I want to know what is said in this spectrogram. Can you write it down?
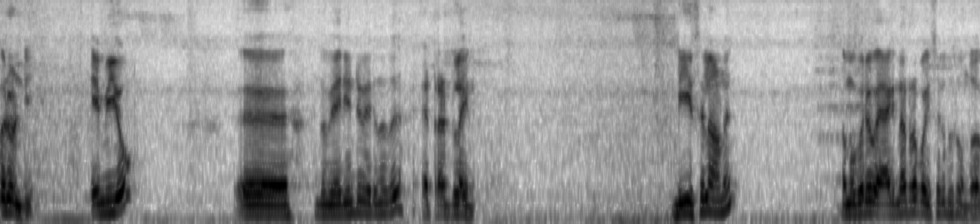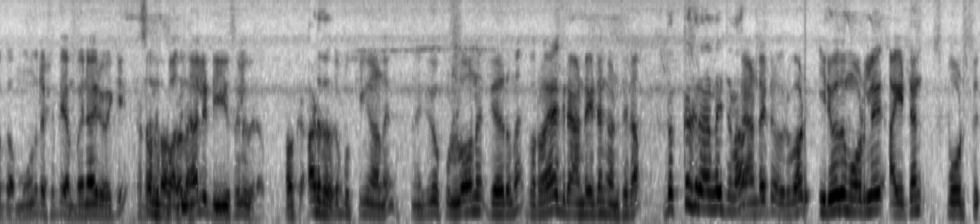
ഒരു വണ്ടി. എമിയോ വേരിയന്റ് വരുന്നത് ട്രെഡ് ലൈൻ ഡീസലാണ് നമുക്കൊരു വാഗ്നറിന്റെ പൈസ ഇത് സ്വന്തമാക്കാം. മൂന്ന് ലക്ഷത്തി അമ്പതിനായിരം രൂപയ്ക്ക് പതിനാല് ഡീസൽ വരാം. ഓക്കെ അടുത്തത്. ബുക്കിംഗ് ആണ്. നിങ്ങൾക്ക് ഫുൾ ഓൺ കയറുന്ന കുറെ ഗ്രാൻഡ് ഐറ്റം കാണിച്ചു തരാം. ഇതൊക്കെ ഗ്രാൻഡ് ഐറ്റം ഗ്രാൻഡ് ഐറ്റം ഒരുപാട് ഇരുപത് മോഡൽ ഐ ടെൻ സ്പോർട്സ്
